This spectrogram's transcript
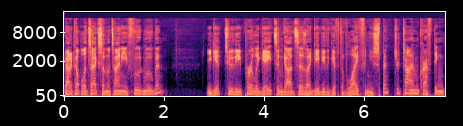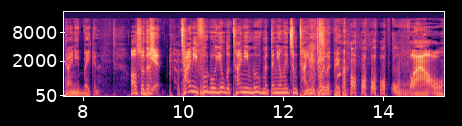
Got a couple of texts on the tiny food movement. You get to the pearly gates, and God says, I gave you the gift of life, and you spent your time crafting tiny bacon. Also, this Get. tiny food will yield a tiny movement, then you'll need some tiny toilet paper. oh, wow.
